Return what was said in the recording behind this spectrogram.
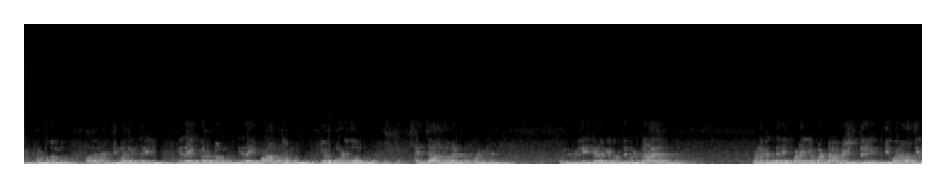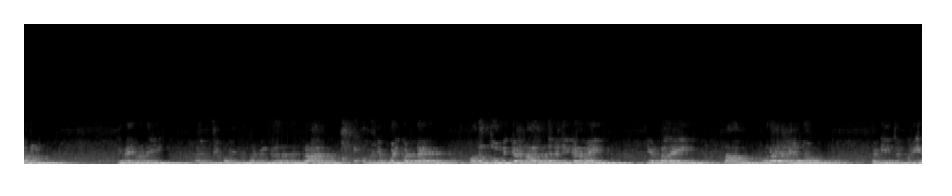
எப்பொழுதும் அவன் அஞ்சுவதில்லை. எதை கண்டும் எதை பார்த்தும் எப்பொழுதும் அஞ்சாதவன் மனிதன் இந்த வெள்ளிக்கிழமை வந்துவிட்டால் உலகத்திலே படைக்கப்பட்ட அனைத்து ஜீவராசிகளும் இறைவனை அஞ்சு பயந்து நடுங்குகிறது என்றால் அவன் எப்படிப்பட்ட மகத்துவமிக்க நாள் இந்த வெள்ளிக்கிழமை என்பதை நாம் உணர வேண்டும். கண்ணியத்திற்குரிய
